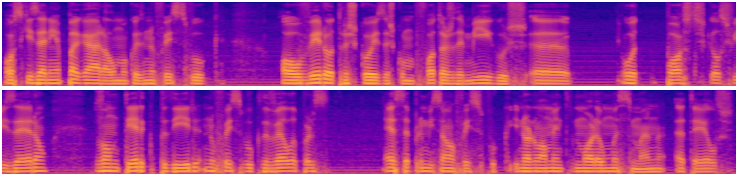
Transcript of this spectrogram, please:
ou se quiserem apagar alguma coisa no Facebook, ou ver outras coisas como fotos de amigos, uh, posts que eles fizeram, vão ter que pedir no Facebook Developers essa permissão ao Facebook. E normalmente demora uma semana até eles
